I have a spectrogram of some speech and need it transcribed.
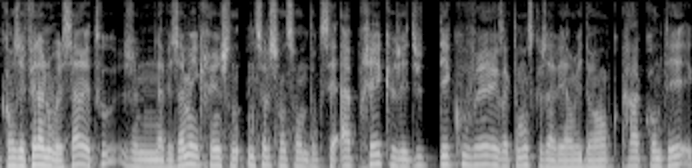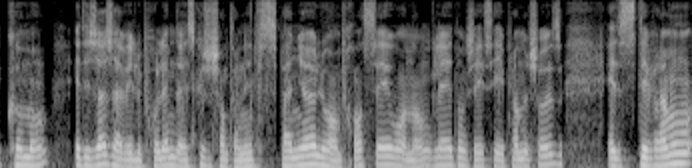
quand j'ai fait la nouvelle star et tout, je n'avais jamais écrit une, seule chanson. Donc c'est après que j'ai dû découvrir exactement ce que j'avais envie de raconter et comment. Et déjà, j'avais le problème de est-ce que je chante en espagnol ou en français ou en anglais? Donc j'ai essayé plein de choses. Et c'était vraiment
